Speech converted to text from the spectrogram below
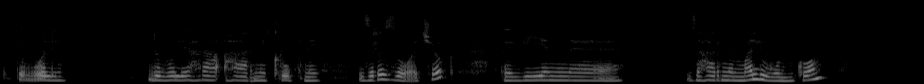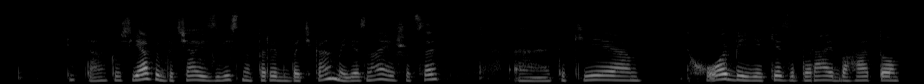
Це доволі, доволі гарний крупний зразочок. Він е, з гарним малюнком. І також я вибачаю, звісно, перед батьками. Я знаю, що це е, таке хобі, яке забирає багато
